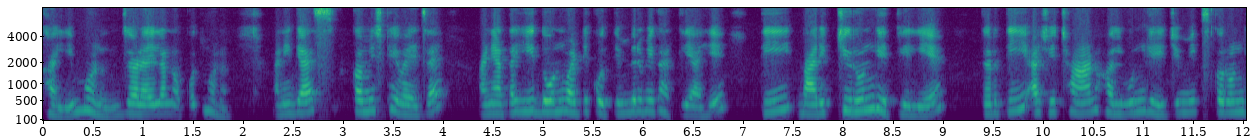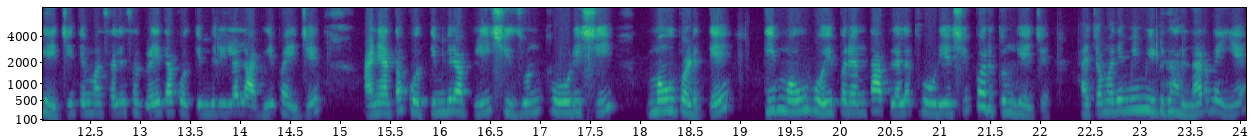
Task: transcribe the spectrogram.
खाली म्हणून जळायला नकोत म्हणून. आणि गॅस कमीच ठेवायचा आहे आणि आता ही दोन वाटी कोथिंबीर मी घातली आहे ती बारीक चिरून घेतलेली आहे. तर ती अशी छान हलवून घ्यायची मिक्स करून घ्यायची. ते मसाले सगळे त्या कोथिंबीरीला लागले पाहिजेत. आणि आता कोथिंबीर आपली शिजून थोडीशी मऊ पडते. ती मऊ होईपर्यंत आपल्याला थोडी अशी परतून घ्यायची ह्याच्यामध्ये मी मीठ घालणार नाहीये.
